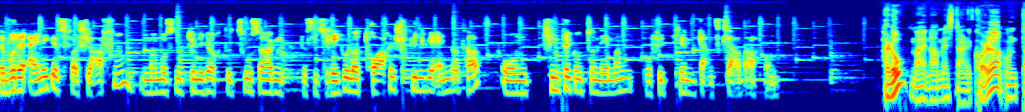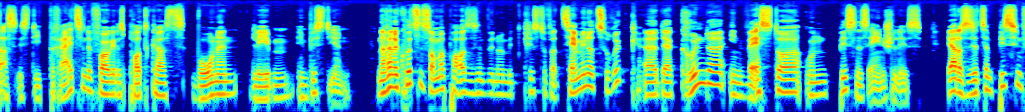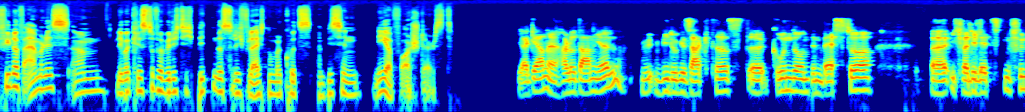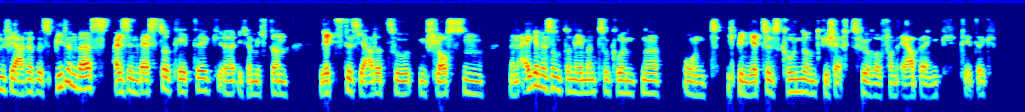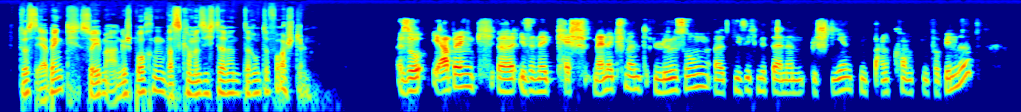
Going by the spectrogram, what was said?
Da wurde einiges verschlafen. Man muss natürlich auch dazu sagen, dass sich regulatorisch viel geändert hat und Fintech-Unternehmen profitieren ganz klar davon. Hallo, mein Name ist Daniel Koller und das ist die 13. Folge des Podcasts Wohnen, Leben, Investieren. Nach einer kurzen Sommerpause sind wir nun mit Christopher Zemminer zurück, äh, der Gründer, Investor und Business Angel ist. Ja, dass es jetzt ein bisschen viel auf einmal ist, ähm, lieber Christopher, würde ich dich bitten, dass du dich vielleicht nochmal kurz ein bisschen näher vorstellst. Ja, gerne. Hallo Daniel. Wie, du gesagt hast, äh, Gründer und Investor. Äh, ich war die letzten fünf Jahre bei Speedinvest als Investor tätig. Äh, ich habe mich dann letztes Jahr dazu entschlossen, mein eigenes Unternehmen zu gründen und ich bin jetzt als Gründer und Geschäftsführer von Airbank tätig. Du hast Airbank soeben angesprochen. Was kann man sich daran, darunter vorstellen? Also Airbank äh, ist eine Cash-Management-Lösung, äh, die sich mit deinen bestehenden Bankkonten verbindet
